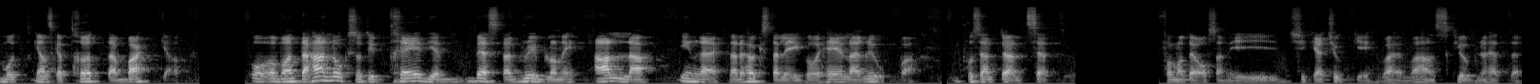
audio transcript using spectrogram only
mot ganska trötta backar. Och, och var inte han också typ tredje bästa dribblern i alla inräknade högsta ligor i hela Europa? Procentuellt sett. För något år sedan i Chikachuki, vad, vad hans klubb nu hette.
